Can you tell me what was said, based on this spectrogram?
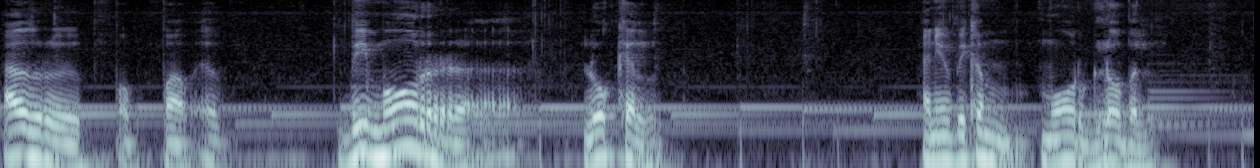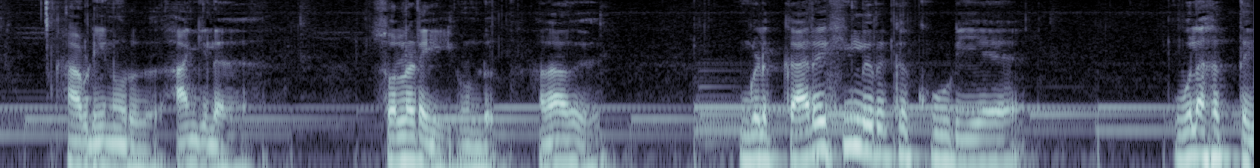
அது ஒரு the more local and you become more global அப்படின்னு ஒரு ஆங்கில சொல்லடை உண்டு. அதாவது உங்களுக்கு அருகில் இருக்கக்கூடிய உலகத்தை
